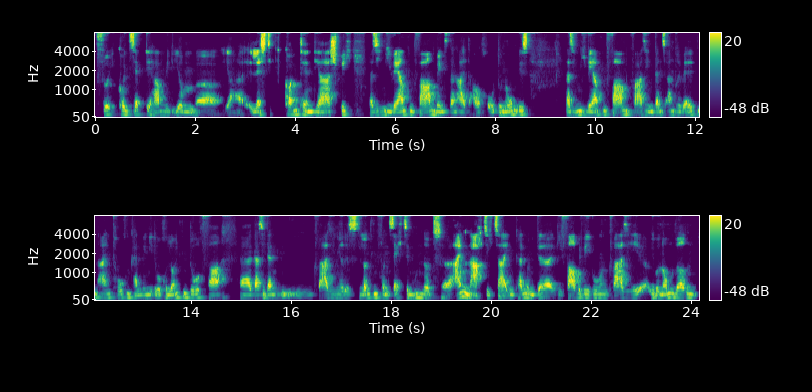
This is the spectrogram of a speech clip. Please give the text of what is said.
für Konzepte haben mit ihrem äh, ja, Elastic Content, ja, sprich, dass ich mich während dem Fahren, wenn es dann halt auch autonom ist, dass ich mich während dem Fahren quasi in ganz andere Welten eintauchen kann. Wenn ich durch London durchfahre, äh, dass ich dann quasi mir das London von 1681 zeigen kann und äh, die Fahrbewegungen quasi äh, übernommen werden,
